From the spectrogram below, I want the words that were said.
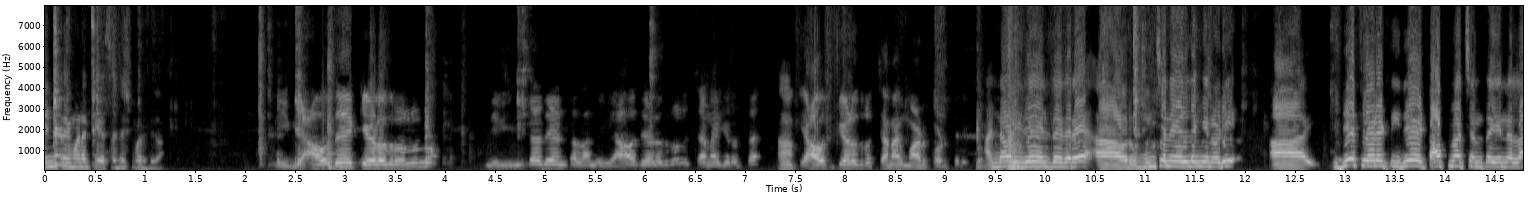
ಏನ್ ಟ್ರೈ ಮಾಡಕ್ಕೆ ಸಜೆಸ್ಟ್ ಮಾಡ್ತೀರಾ? ನೀವ್ ಯಾವುದೇ ಕೇಳಿದ್ರು ನೀವ್ ಇಂಥದೇ ಅಂತಲ್ಲ ನೀವು ಯಾವ್ದು ಹೇಳಿದ್ರು ಚೆನ್ನಾಗಿರುತ್ತೆ. ಯಾವ್ದು ನೀವ್ ಯಾವ್ದ್ ಕೇಳಿದ್ರು ಚೆನ್ನಾಗಿ ಮಾಡ್ಕೊಡ್ತೀರಿ. ಅಣ್ಣವ್ರು ಇದೇ ಹೇಳ್ತಾ ಇದಾರೆ ಅವ್ರು ಮುಂಚೆನೆ ಹೇಳ್ದಂಗೆ ನೋಡಿ ಆ ಇದೇ ಫೇವರೇಟ್ ಇದೇ ಟಾಪ್ ಮ್ಯಾಚ್ ಅಂತ ಏನಲ್ಲ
